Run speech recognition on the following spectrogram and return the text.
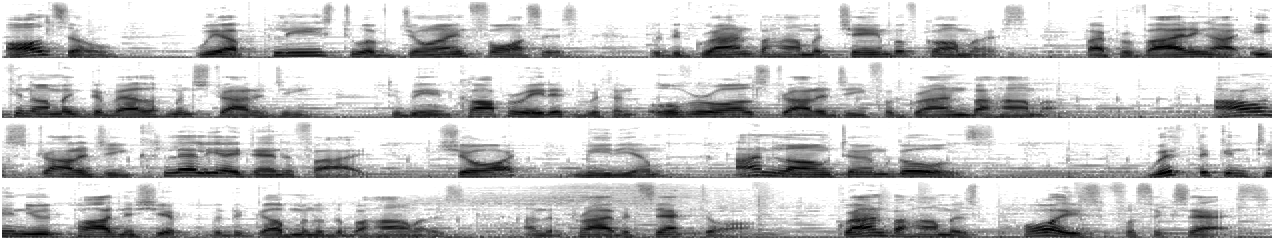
Also, we are pleased to have joined forces with the Grand Bahama Chamber of Commerce by providing our economic development strategy to be incorporated with an overall strategy for Grand Bahama. Our strategy clearly identified short, medium, and long-term goals. With the continued partnership with the government of the Bahamas and the private sector, Grand Bahama is poised for success.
